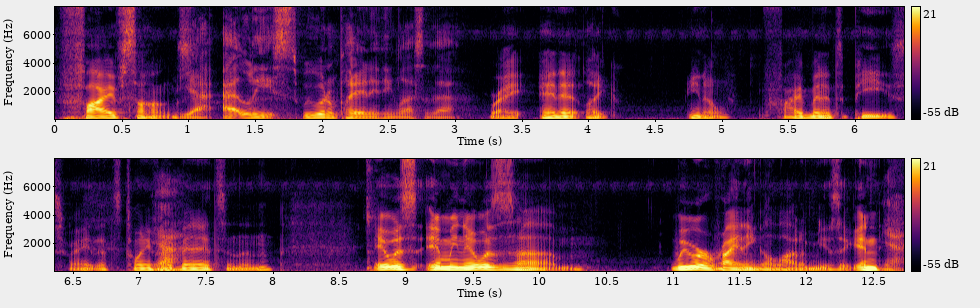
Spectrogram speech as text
five songs. yeah at least we wouldn't play anything less than that Right. And it like, you know, five minutes apiece, right? That's 25 Yeah. minutes. And then it was, I mean, it was, um, we were writing a lot of music and yeah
